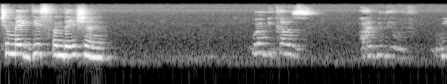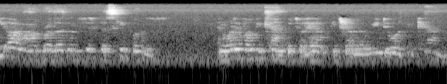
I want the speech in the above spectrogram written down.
to make this foundation? Well, because I believe we are our brothers and sisters keepers. And whatever we can do to help each other, we do what we can.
